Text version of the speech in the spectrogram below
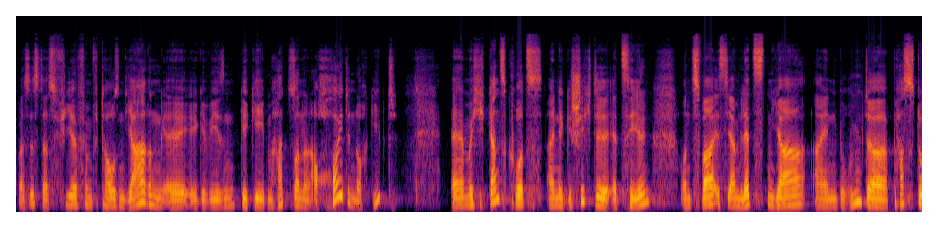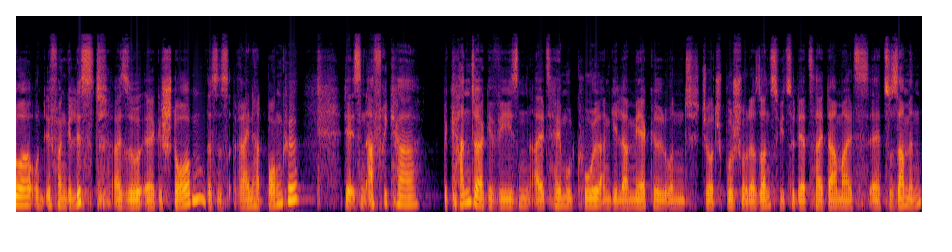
was ist das, vier, fünftausend Jahren äh, gewesen, gegeben hat, sondern auch heute noch gibt, äh, möchte ich ganz kurz eine Geschichte erzählen. Und zwar ist ja im letzten Jahr ein berühmter Pastor und Evangelist, also äh, gestorben. Das ist Reinhard Bonke. Der ist in Afrika bekannter gewesen als Helmut Kohl, Angela Merkel und George Bush oder sonst wie zu der Zeit damals äh, zusammen.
